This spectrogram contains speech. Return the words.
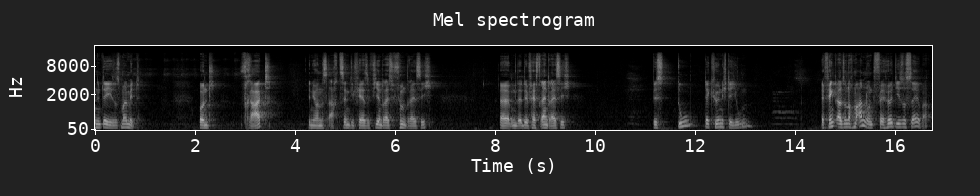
nimmt er Jesus mal mit und fragt in Johannes 18 die Verse 34, 35, äh, der Vers 33, bist du der König der Juden? Er fängt also nochmal an und verhört Jesus selber.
